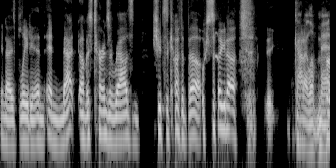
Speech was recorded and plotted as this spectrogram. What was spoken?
you know, he's bleeding, and and Mat almost turns and rounds and shoots the guy with a bow. So you know, God, I love Mat.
